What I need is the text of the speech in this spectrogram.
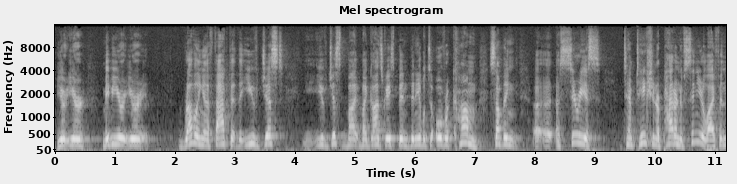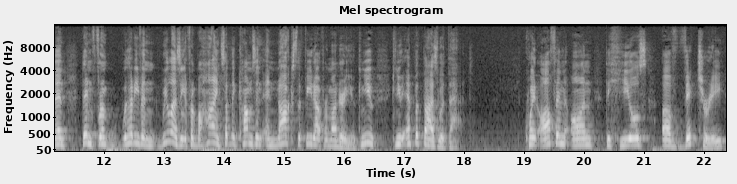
You're, you're, maybe you're, you're reveling in the fact that, that you've just you've just by, by god's grace been, been able to overcome something a, a serious temptation or pattern of sin in your life and then then from without even realizing it from behind something comes in and knocks the feet out from under you. Can you can you empathize with that? Quite often on the heels of victory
